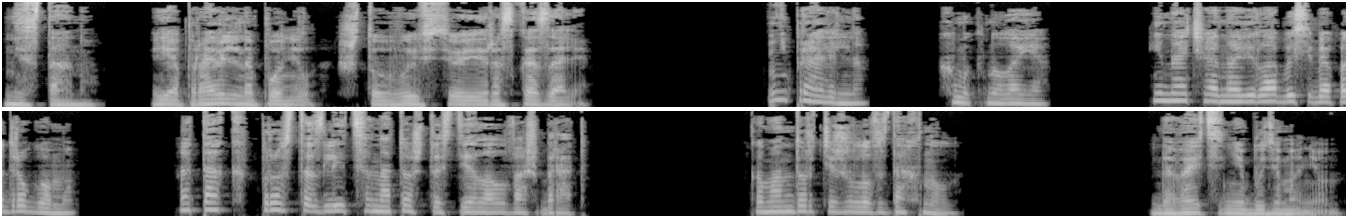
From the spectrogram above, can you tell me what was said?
Не стану. Я правильно понял, что вы все ей рассказали? Неправильно, хмыкнула я. Иначе она вела бы себя по-другому. А так просто злиться на то, что сделал ваш брат. Командор тяжело вздохнул. Давайте не будем о нем.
